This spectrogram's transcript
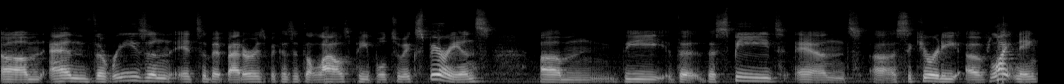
Um, and the reason it's a bit better is because it allows people to experience um, the, the, the speed and uh, security of Lightning,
